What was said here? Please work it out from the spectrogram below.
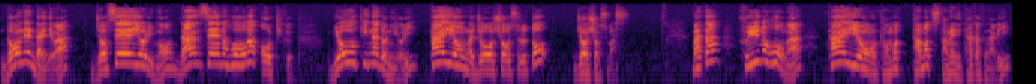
同年代では女性よりも男性の方が大きく、病気などにより体温が上昇すると上昇します。また、冬の方が体温を保つために高くなり、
